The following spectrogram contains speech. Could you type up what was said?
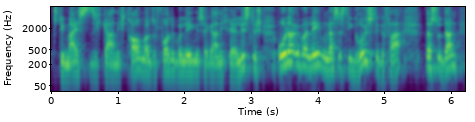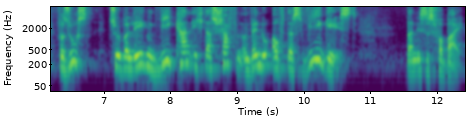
was die meisten sich gar nicht trauen, weil sofort überlegen, ist ja gar nicht realistisch. Oder überlegen, und das ist die größte Gefahr, dass du dann versuchst zu überlegen, wie kann ich das schaffen? Und wenn du auf das Wie gehst, dann ist es vorbei.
